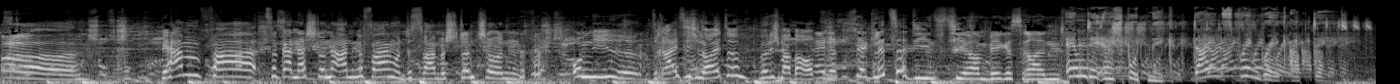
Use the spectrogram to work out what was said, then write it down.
Wir haben vor circa einer Stunde angefangen und es waren bestimmt schon um die 30 Leute, würde ich mal Ey, behaupten. das ist der Glitzerdienst hier am Wegesrand. MDR Sputnik. Dein Spring Break Update.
